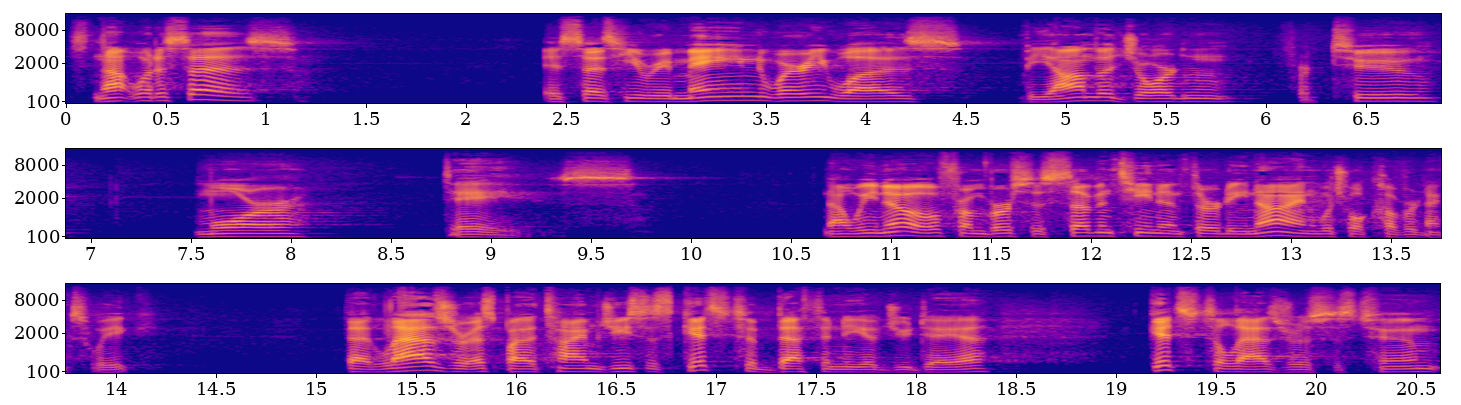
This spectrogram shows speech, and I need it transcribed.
It's not what it says. It says he remained where he was beyond the Jordan for two more days. Now we know from verses 17 and 39, which we'll cover next week, that Lazarus, by the time Jesus gets to Bethany of Judea, gets to Lazarus' tomb,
